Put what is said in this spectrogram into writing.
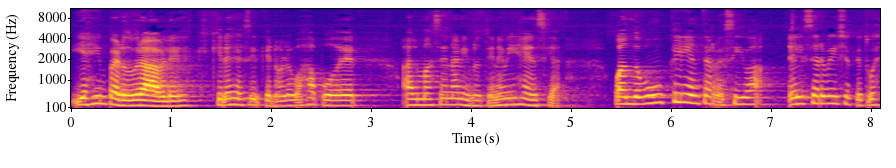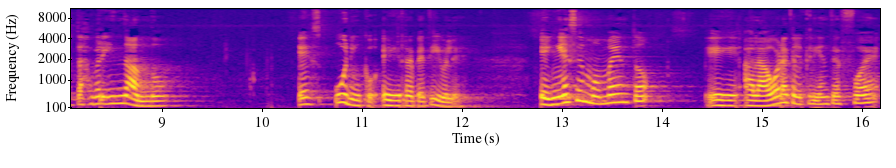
y es imperdurable, ¿qué quiere decir que no lo vas a poder almacenar y no tiene vigencia. Cuando un cliente reciba el servicio que tú estás brindando, es único e irrepetible. En ese momento eh, a la hora que el cliente fue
